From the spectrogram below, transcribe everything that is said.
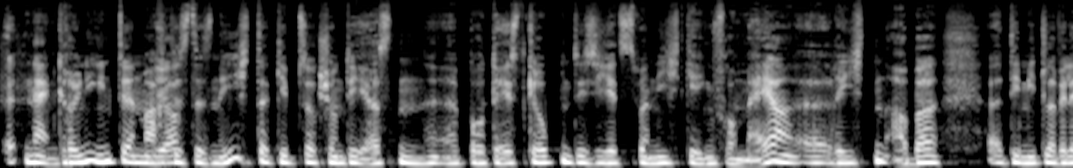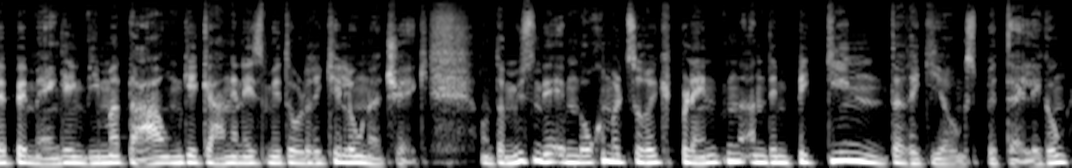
Äh, nein, Grün intern macht ja. es das nicht. Da gibt es auch schon die ersten äh, Protestgruppen, die sich jetzt zwar nicht gegen Frau Mayer äh, richten, aber die mittlerweile bemängeln, wie man da umgegangen ist mit Ulrike Lunacek. Und da müssen wir eben noch einmal zurückblenden an den Beginn der Regierungsbeteiligung,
